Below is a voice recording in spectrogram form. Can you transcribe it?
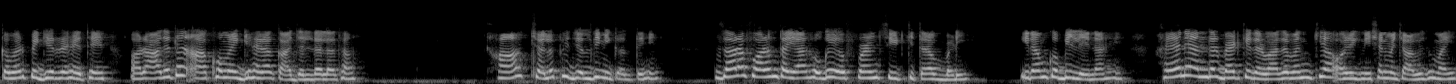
کمر پہ گر رہے تھے اور عادتاً آنکھوں میں گہرا کاجل ڈالا تھا۔ ہاں چلو پھر جلدی نکلتے ہیں۔ زارا فوراً تیار ہو گئی اور فرنٹ سیٹ کی طرف بڑھی۔ ارم کو بھی لینا ہے۔ حیا نے اندر بیٹھ کے دروازہ بند کیا اور اگنیشن میں چابی گھمائی۔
